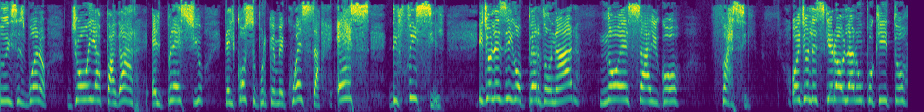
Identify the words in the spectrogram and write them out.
tú dices, bueno, yo voy a pagar el precio del costo porque me cuesta, es difícil. Y yo les digo, perdonar no es algo fácil. Hoy yo les quiero hablar un poquito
